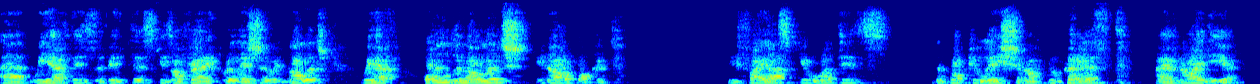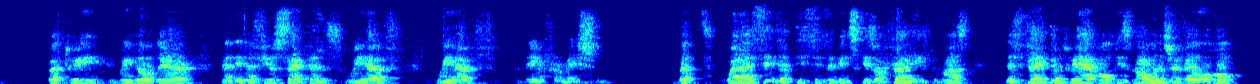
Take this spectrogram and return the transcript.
uh, we have this a bit uh, schizophrenic relation with knowledge. We have all the knowledge in our pocket. If I ask you what is the population of Bucharest, I have no idea. But we, we go there and in a few seconds we have we have the information. But when I say that this is a bit schizophrenic, because the fact that we have all this knowledge available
